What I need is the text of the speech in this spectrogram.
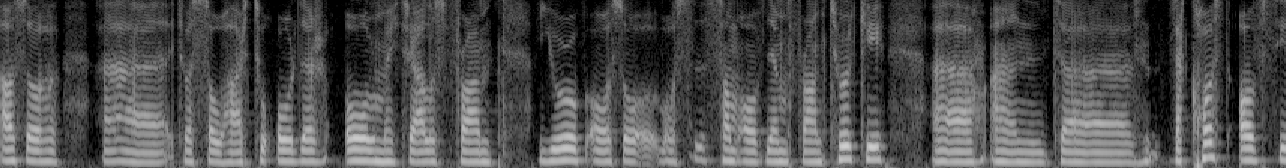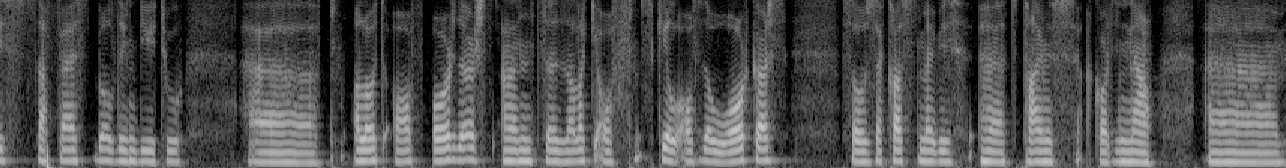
also uh, it was so hard to order all materials from Europe. Also was some of them from Turkey. Uh, and uh, the cost of this the first building due to uh, a lot of orders and uh, the lack of skill of the workers so the cost maybe uh, to time is according now. Um,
